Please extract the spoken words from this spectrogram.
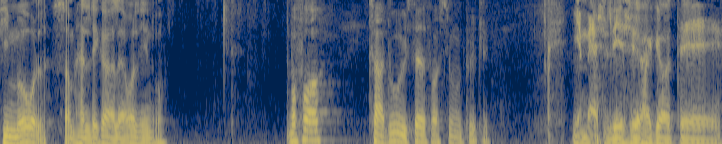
de mål, som han ligger og laver lige nu. Hvorfor tager du i stedet for Simon Pytlik? Jamen altså, Læsø har gjort det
